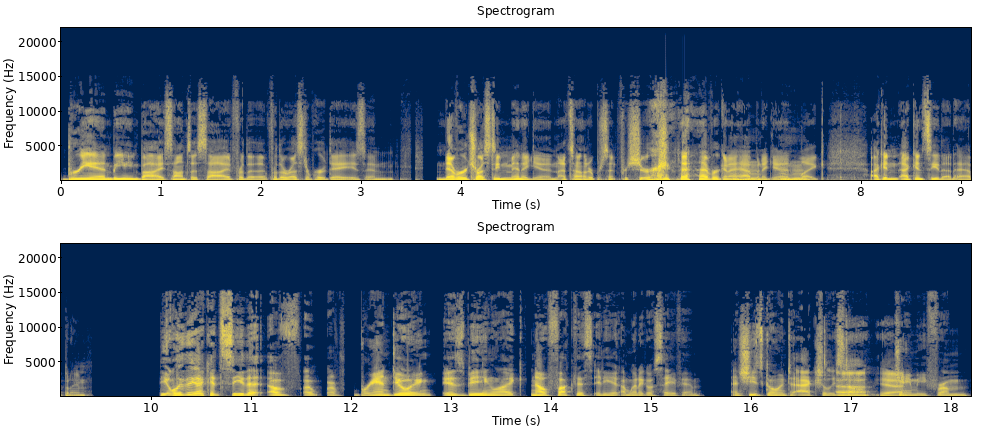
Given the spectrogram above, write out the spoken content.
Brienne being by Sansa's side for the for the rest of her days and never trusting men again that's 100% for sure never going to happen Mhm, again mhm. like I can I can see that happening The only thing I could see that of, of of Bran doing is being like, "No, fuck this idiot. I'm going to go save him." And she's going to actually stop Uh, yeah. Jaime from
